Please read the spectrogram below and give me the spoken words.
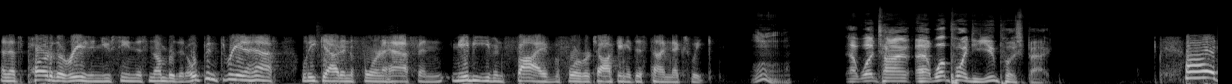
and that's part of the reason you've seen this number that opened three and a half leak out into four and a half, and maybe even five before we're talking at this time next week. Hmm. At what time? At what point do you push back? Uh, at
